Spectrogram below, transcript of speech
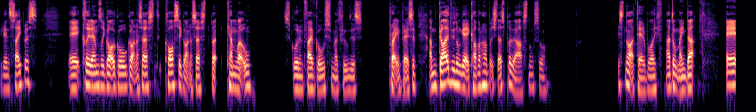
against Cyprus. Uh, Claire Emslie got a goal, got an assist. Corsie got an assist, but Kim Little scoring five goals from midfield is pretty impressive. I'm glad we don't get to cover her, but she does play with Arsenal, so it's not a terrible life. I don't mind that. Uh,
